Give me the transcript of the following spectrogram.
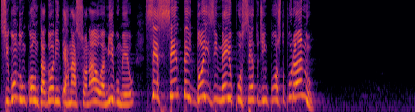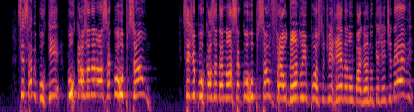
segundo um contador internacional, amigo meu, 62,5% de imposto por ano. Você sabe por quê? Por causa da nossa corrupção. Seja por causa da nossa corrupção, fraudando o imposto de renda, não pagando o que a gente deve.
